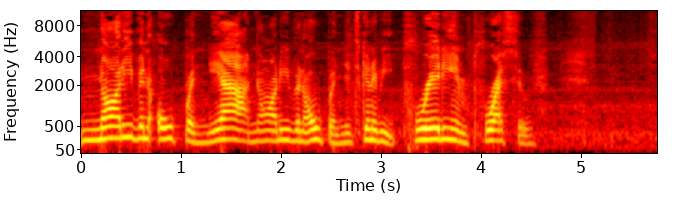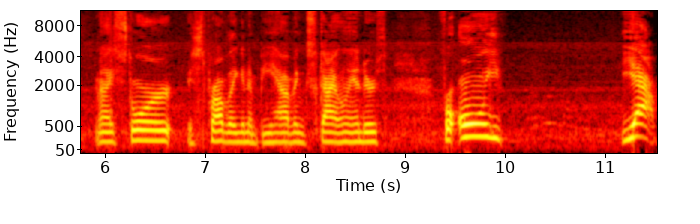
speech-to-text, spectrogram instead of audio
not even open. Yeah, not even open. It's going to be pretty impressive. My store is probably going to be having Skylanders for only, yeah,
